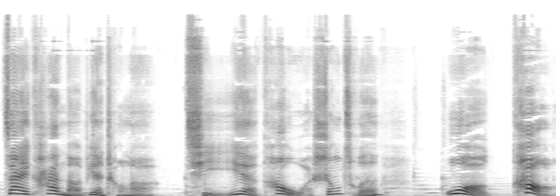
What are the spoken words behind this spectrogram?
再看呢变成了“企业靠我生存，我靠”。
